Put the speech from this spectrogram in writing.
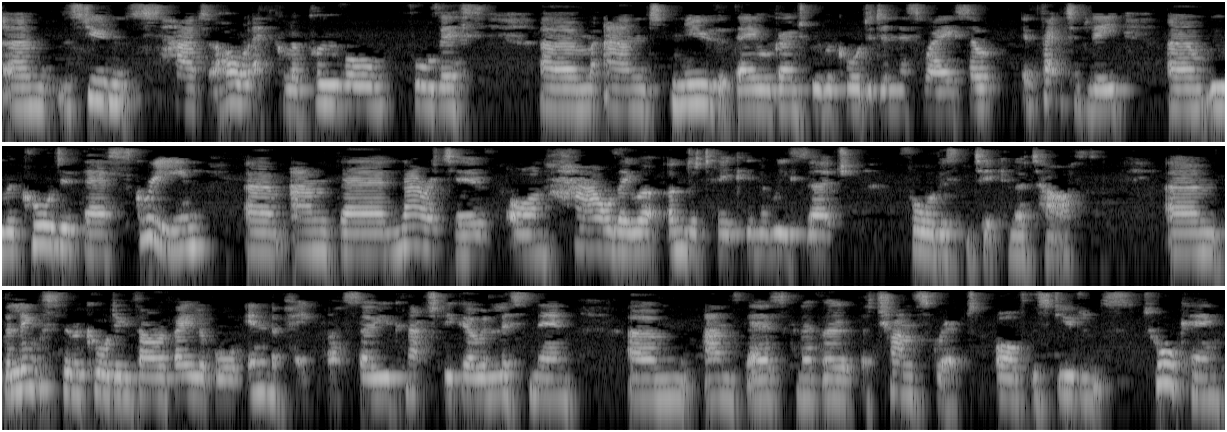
um, the students had a whole ethical approval for this um, and knew that they were going to be recorded in this way. So effectively, um, we recorded their screen and their narrative on how they were undertaking the research for this particular task. Um, the links to the recordings are available in the paper, so you can actually go and listen in, um, and there's kind of a, a, transcript of the students talking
